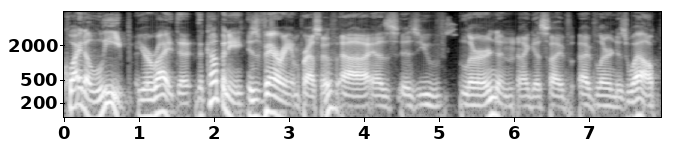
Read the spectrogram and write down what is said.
Quite a leap. You're right. The, the company is very impressive, uh, as, as you've learned, and I guess I've, I've learned as well.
